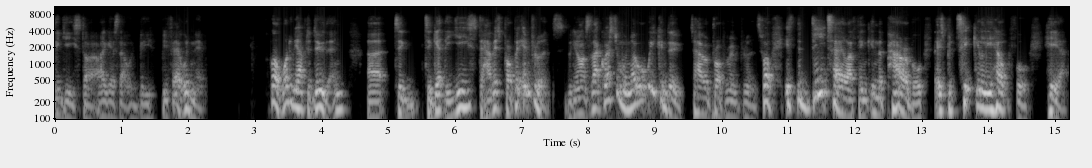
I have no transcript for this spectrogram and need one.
the yeast. I, I guess that would be, be fair, wouldn't it? Well, what do we have to do then? Uh, to, to get the yeast to have its proper influence? We can answer that question. We'll know what we can do to have a proper influence. Well, it's the detail, I think, in the parable that is particularly helpful here.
